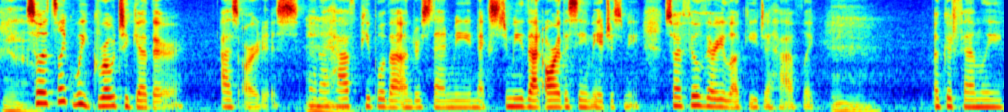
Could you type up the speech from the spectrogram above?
Yeah. So it's like we grow together as artists, and I mm. have people that understand me next to me that are the same age as me. So I feel very lucky to have like mm. a good family,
